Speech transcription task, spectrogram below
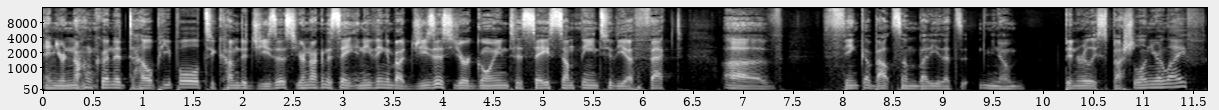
and you're not going to tell people to come to Jesus, you're not going to say anything about Jesus, you're going to say something to the effect of think about somebody that's, you know, been really special in your life.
